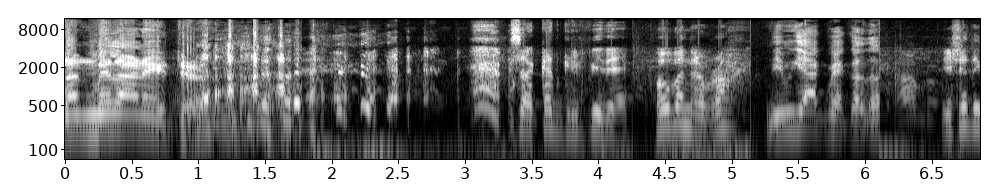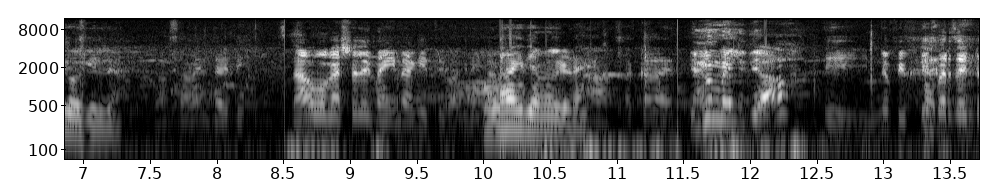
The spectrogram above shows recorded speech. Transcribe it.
ನನ್ ಮೇಲೆ ಹಣೆ ಇಟ್ಟಳು ಸಖತ್ ಗ್ರಿಪ್ ಇದೆ. ಹೋಗ್ ಬಂದ್ರ ಬ್ರೋ ನಿಮ್ಗೆ ಯಾಕೆ ಬೇಕದು? ಎಷ್ಟೊತ್ತಿಗೆ ಹೋಗಿದ್ದೆ ಸೆವೆನ್ ತರ್ಟಿ ನಾವು ಹೋಗೋಷ್ಟರಲ್ಲಿ ನೈನ್ ಆಗಿತ್ತು ಚೆನ್ನಾಗಿದೆಯಾ ಮೇಲ್ಗಡೆ? ಇನ್ನು ಮೇಲಿದ್ಯಾ? ಇನ್ನು ಫಿಫ್ಟಿ ಪರ್ಸೆಂಟ್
